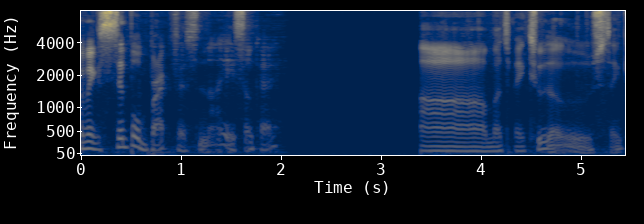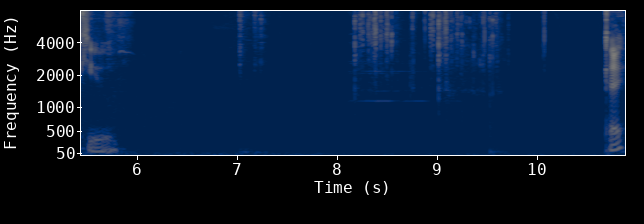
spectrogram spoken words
can make a simple breakfast. Nice. Okay. Um, let's make two of those. Thank you. Okay.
